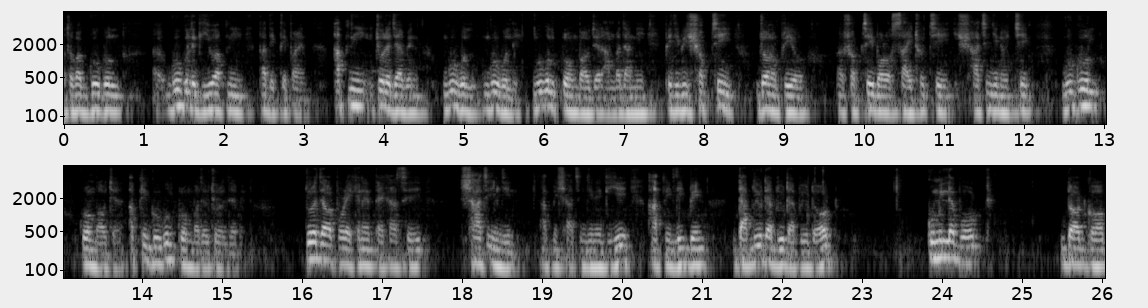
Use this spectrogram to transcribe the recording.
অথবা গুগল গুগলে গিয়েও আপনি তা দেখতে পারেন। আপনি চলে যাবেন গুগল গুগলে গুগল ক্রোম ব্রাউজার আমরা জানি পৃথিবীর সবচেয়ে জনপ্রিয়, সবচেয়ে বড় সাইট হচ্ছে সার্চ ইঞ্জিন হচ্ছে গুগল ক্রোম ব্রাউজার আপনি গুগল ক্রোম ব্রাউজার চলে যাবেন। চলে যাওয়ার পর এখানে দেখা আছে সার্চ ইঞ্জিন আপনি সার্চ ইঞ্জিনে গিয়ে আপনি লিখবেন W W W dot Comilla board dot gov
